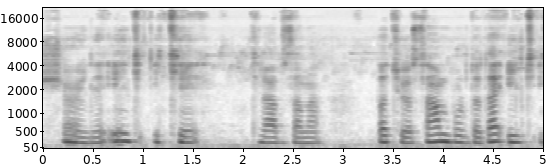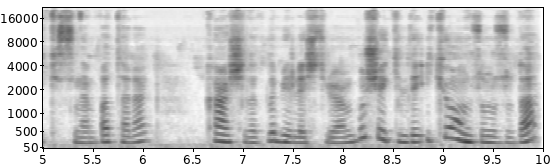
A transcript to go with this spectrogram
Şöyle ilk iki trabzana batıyorsam burada da ilk ikisine batarak karşılıklı birleştiriyorum. Bu şekilde iki omzumuzu da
